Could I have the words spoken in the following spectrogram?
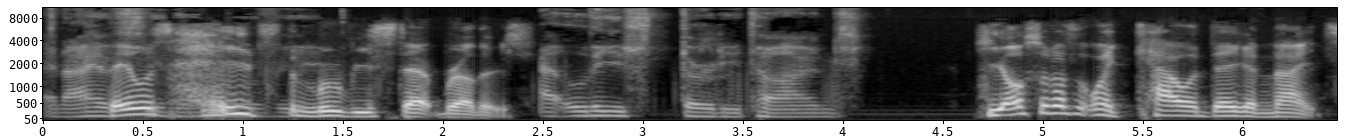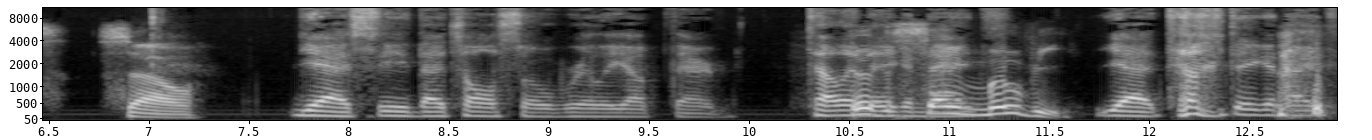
And I have Bayless hates the movie Step Brothers. at least thirty times. He also doesn't like Talladega Nights. So Yeah, see, that's also really up there. they're Talladega the same Nights, movie. yeah, Talladega Nights,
